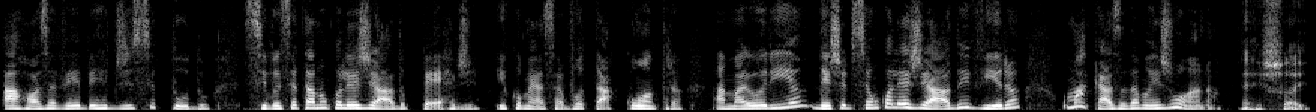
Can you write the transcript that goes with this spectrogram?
a Rosa Weber disse tudo. Se você está no colegiado, perde e começa a votar contra a maioria, deixa de ser um colegiado e vira uma casa da mãe Joana. É isso aí.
